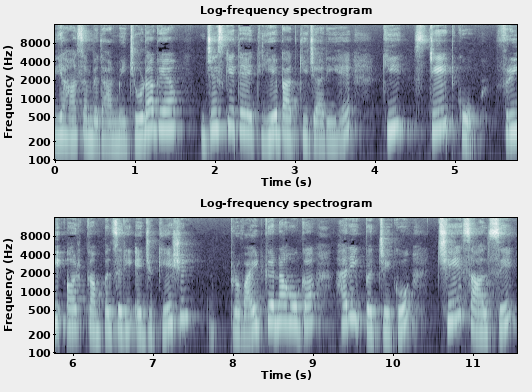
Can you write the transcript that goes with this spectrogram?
यहाँ संविधान में जोड़ा गया। जिसके तहत ये बात की जा रही है कि स्टेट को फ्री और कंपलसरी एजुकेशन प्रोवाइड करना होगा हर एक बच्चे को छः साल से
